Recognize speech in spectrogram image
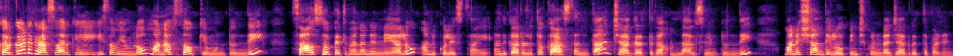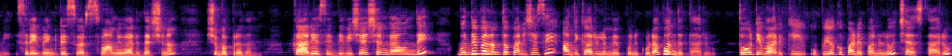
కర్కాటక రాశి వారికి ఈ సమయంలో మన సౌఖ్యం ఉంటుంది. సాహసోపేతమైన నిర్ణయాలు అనుకూలిస్తాయి. అధికారులతో కాస్తంత జాగ్రత్తగా ఉండాల్సి ఉంటుంది. మనశ్శాంతి లోపించకుండా జాగ్రత్త పడండి. శ్రీ వెంకటేశ్వర స్వామి వారి దర్శనం శుభప్రదం. కార్యసిద్ధి విశేషంగా ఉంది. బుద్ధిబలంతో పనిచేసి అధికారుల మెప్పుని కూడా పొందుతారు. తోటి వారికి ఉపయోగపడే పనులు చేస్తారు.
